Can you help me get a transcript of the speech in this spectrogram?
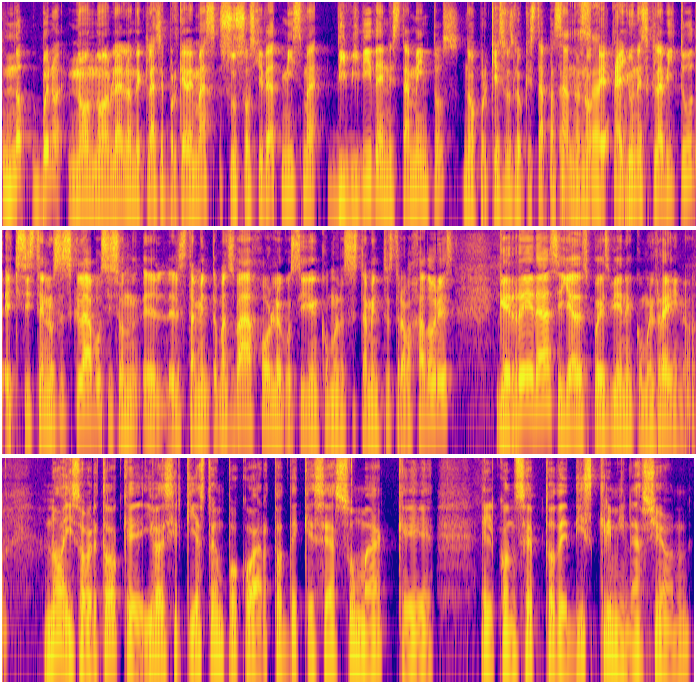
No, bueno, no, no hablaron de clase, porque además su sociedad misma dividida en estamentos, ¿no? Porque eso es lo que está pasando, ¿no? Eh, hay una esclavitud, existen los esclavos y son el, estamento más bajo, luego siguen como los estamentos trabajadores, guerreras y ya después vienen como el rey, ¿no? No, y sobre todo que iba a decir que ya estoy un poco harto de que se asuma que el concepto de discriminación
